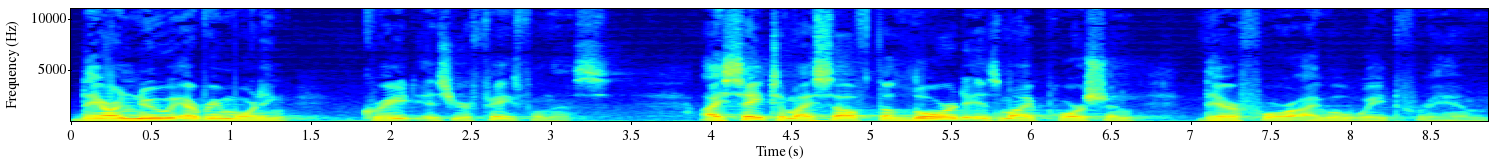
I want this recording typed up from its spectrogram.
They are new every morning. Great is your faithfulness. I say to myself, The Lord is my portion, therefore I will wait for him.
